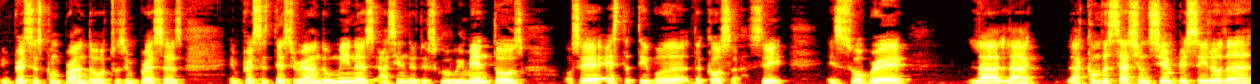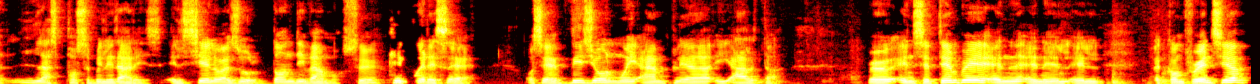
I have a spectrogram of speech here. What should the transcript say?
Empresas comprando otras empresas, empresas desarrollando minas, haciendo descubrimientos, o sea, este tipo de, cosas, ¿sí? Es sobre la, la, la, conversación siempre ha sido de las posibilidades, el cielo azul, dónde vamos, qué puede ser. O sea, visión muy amplia y alta. Pero en septiembre, en, en la conferencia,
